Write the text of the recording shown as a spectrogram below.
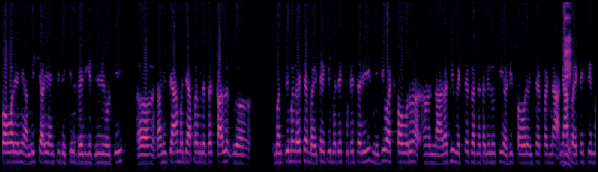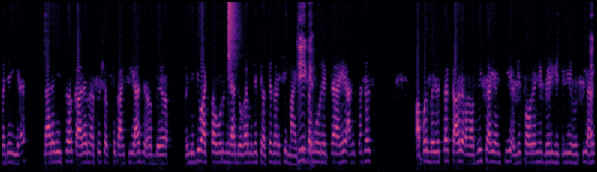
पवार यांनी अमित शहा यांची देखील भेट घेतलेली होती. आणि त्यामध्ये आपण काल मंत्रिमंडळाच्या बैठकीमध्ये कुठेतरी निधी वाटपावरून नाराजी व्यक्त करण्यात आलेली होती अजित पवार यांच्याकडनं. आणि या. बैठकीमध्ये या नाराजीचं कारण असू शकतं कारण की याच ब- निधी वाटपावरून या दोघांमध्ये चर्चा झाल्याची माहिती. समोर येत आहे. आणि तसंच आपण बघितलं तर काल अमित शहा यांची अजित पवार यांनी भेट घेतलेली होती. आणि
